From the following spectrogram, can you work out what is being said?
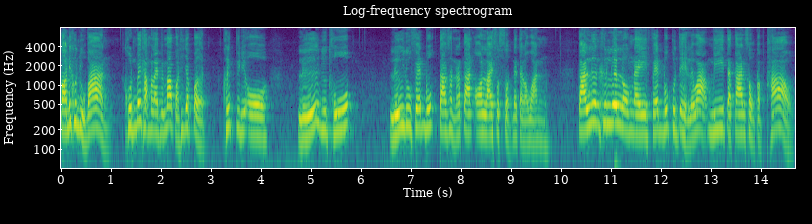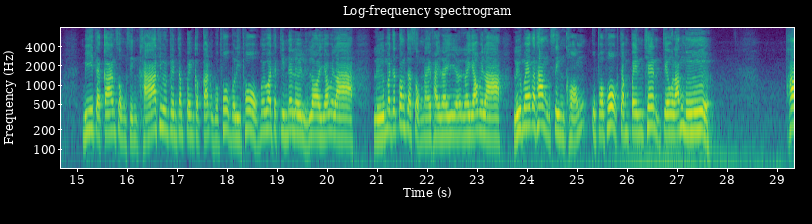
ตอนนี้คุณอยู่บ้าน คุณไม่ทำอะไรไปมากกว่าที่จะเปิดคลิปวิดีโอ หรือ YouTube หรือดู Facebook ตามสถานการณ์ออนไลน์สดๆ ในแต่ละวัน การเลื่อนขึ้นเลื่อนลงใน Facebook คุณจะเห็นเลยว่า มีแต่การส่งกับข้าว มีแต่การส่งสินค้าที่มันเป็นจำเป็นกับการอุปโภคบริโภค ไม่ว่าจะกินได้เลยหรือรอระยะเวลา หรือมันจะต้องจะส่งในภายในระยะเวลา หรือแม้กระทั่งสิ่งของอุปโภคจำเป็น เช่น เจลล้างมือ ผ้า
